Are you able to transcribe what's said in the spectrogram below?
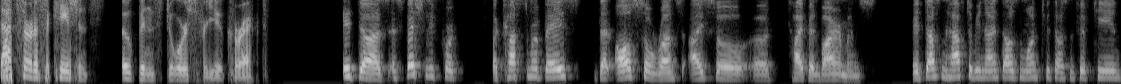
that certification opens doors for you, correct? It does, especially for a customer base that also runs ISO uh, type environments. It doesn't have to be 9001 2015.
